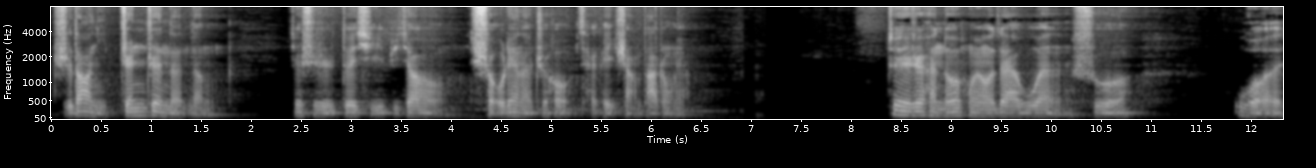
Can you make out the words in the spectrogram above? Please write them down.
直到你真正的能就是对其比较熟练了之后，才可以上大重量。这也是很多朋友在问说，我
